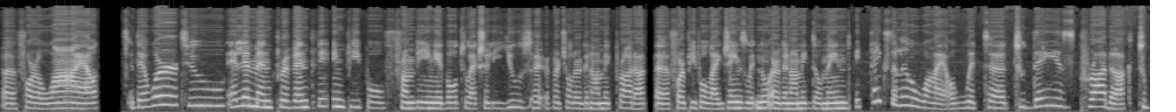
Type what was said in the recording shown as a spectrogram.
uh, for a while. There were two elements preventing people from being able to actually use a virtual ergonomic product uh, for people like James with no ergonomic domain. It takes a little while with uh, today's product to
